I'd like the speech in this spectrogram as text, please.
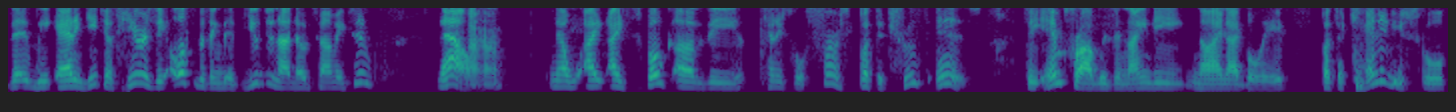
that we adding details. Here is the ultimate thing that you do not know, Tommy, too. Now, uh-huh. Now I, I spoke of the Kennedy School first, but the truth is, the improv was in '99, I believe, but the Kennedy School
